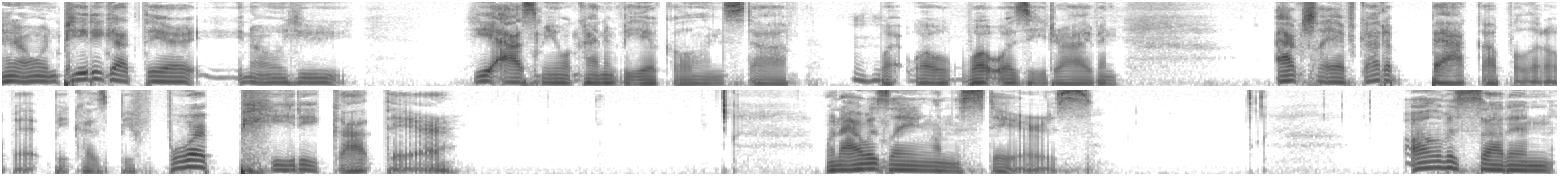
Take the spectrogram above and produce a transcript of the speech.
you know, when Petey got there, you know, he he asked me what kind of vehicle and stuff. Mhm. What well, what was he driving? Actually, I've got to back up a little bit because before Petey got there, when I was laying on the stairs, all of a sudden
